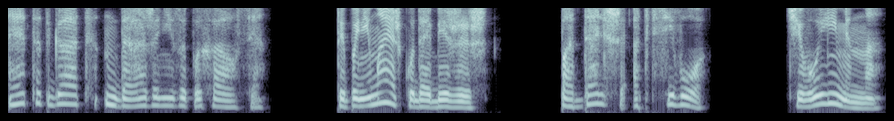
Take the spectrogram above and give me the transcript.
Этот гад даже не запыхался. Ты понимаешь, куда бежишь? Подальше от всего. Чего именно?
